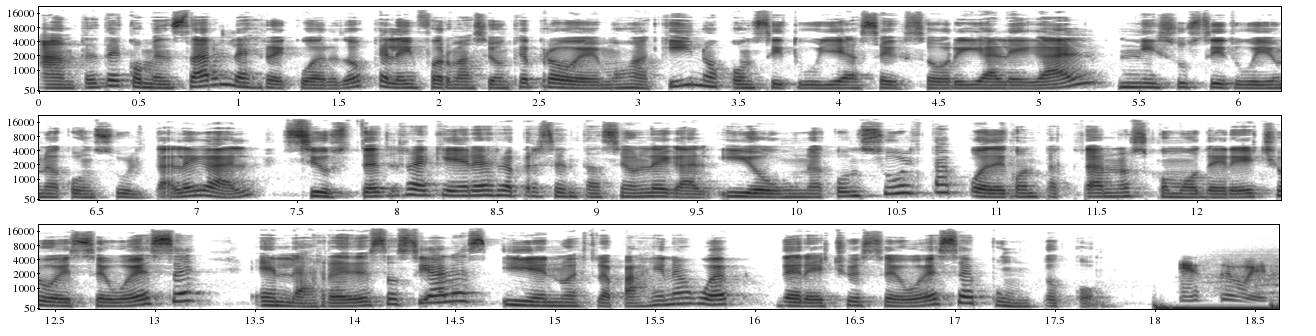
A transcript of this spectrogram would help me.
Antes de comenzar, les recuerdo que la información que proveemos aquí no constituye asesoría legal ni sustituye una consulta legal. Si usted requiere representación legal y o una consulta, puede contactarnos como Derecho SOS en las redes sociales y en nuestra página web derechosos.com. SOS.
